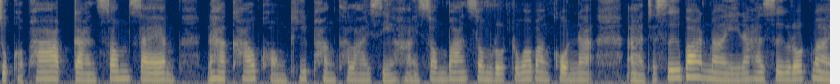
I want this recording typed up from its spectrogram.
สุขภาพการซ่อมแซมนะคะข้าวของที่พังทลายเสียหายซ่อมบ้านซ่อมรถหรือว่าบางคนน่ะอาจจะซื้อบ้านใหม่นะคะซื้อรถใหม่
